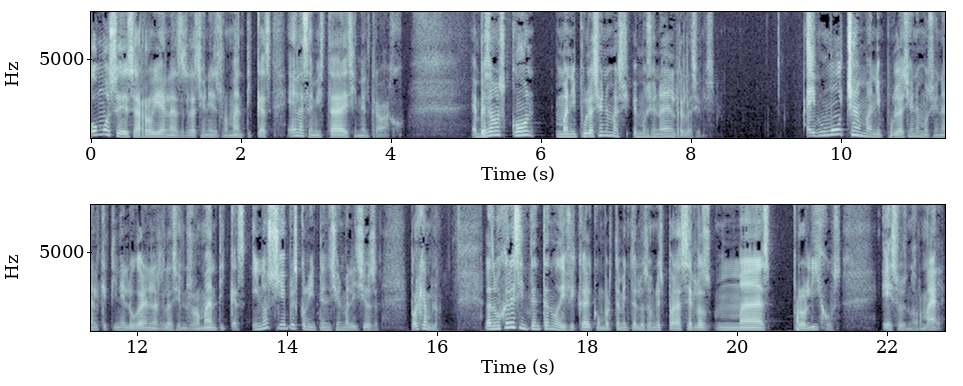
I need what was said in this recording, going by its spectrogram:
cómo se desarrollan las relaciones románticas, en las amistades y en el trabajo. Empezamos con manipulación emocional en relaciones. Hay mucha manipulación emocional que tiene lugar en las relaciones románticas y no siempre es con intención maliciosa. Por ejemplo, las mujeres intentan modificar el comportamiento de los hombres para hacerlos más prolijos. Eso es normal.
